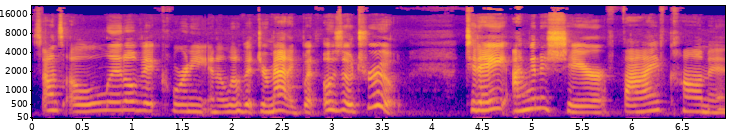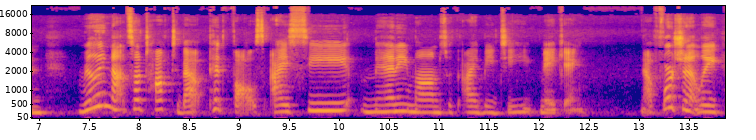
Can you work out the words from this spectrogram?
Sounds a little bit corny and a little bit dramatic, but oh so true. Today, I'm going to share five common, really not so talked about pitfalls I see many moms with IBD making. Now, fortunately,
